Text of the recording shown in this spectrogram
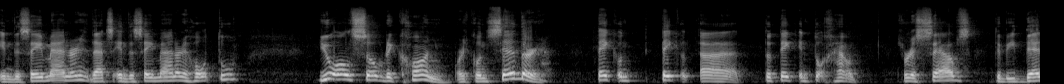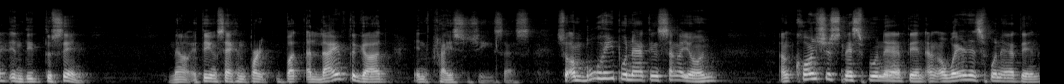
in the same manner, that's in the same manner, hold to you also recon or consider take on take uh, to take into account yourselves to be dead indeed to sin. Now, ito yung second part, but alive to God in Christ Jesus. So, ang buhay po natin sa ngayon, ang consciousness po natin, ang awareness po natin,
